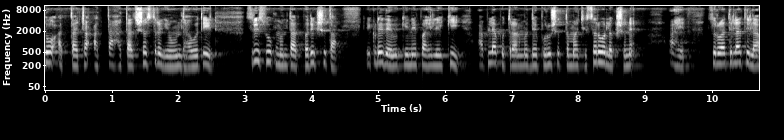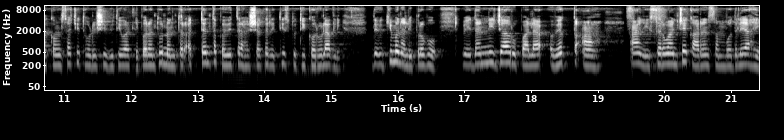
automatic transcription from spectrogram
तो आत्ताच्या आत्ता हातात शस्त्र घेऊन धावत येईल. श्री सुख म्हणतात परीक्षिता इकडे देवकीने पाहिले की आपल्या पुत्रांमध्ये पुरुषोत्तमाची सर्व लक्षणे आहेत. सुरुवातीला तिला कंसाची थोडीशी भीती वाटली परंतु नंतर अत्यंत पवित्र हास्य करीत ती स्तुती करू लागली. देवकी म्हणाली प्रभो वेदांनी ज्या रूपाला व्यक्त आ आणि सर्वांचे कारण संबोधले आहे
